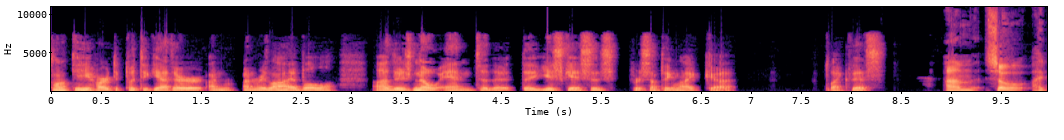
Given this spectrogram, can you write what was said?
clunky, hard to put together, un, unreliable. Uh, there's no end to the the use cases for something like uh, like this. Um, so I,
